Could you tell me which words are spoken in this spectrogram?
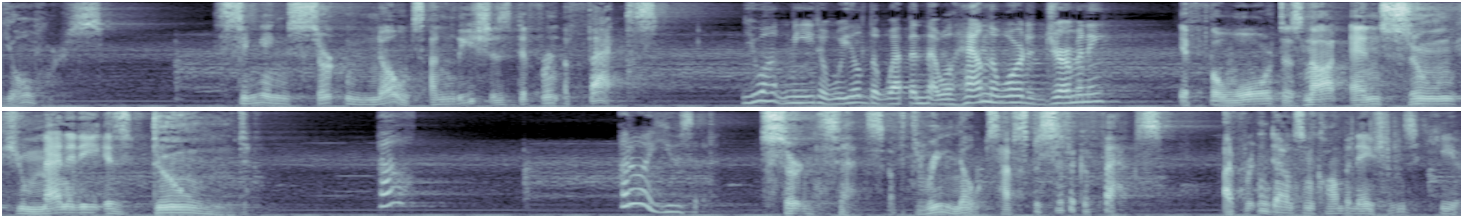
yours. Singing certain notes unleashes different effects. You want me to wield the weapon that will hand the war to Germany? If the war does not end soon, humanity is doomed. How? How do I use it? Certain sets of three notes have specific effects. I've written down some combinations here.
